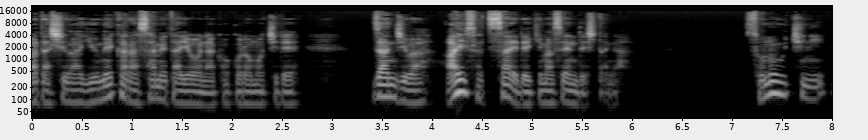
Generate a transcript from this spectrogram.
私は夢から覚めたような心持ちで、残事は挨拶さえできませんでしたが、そのうちに、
